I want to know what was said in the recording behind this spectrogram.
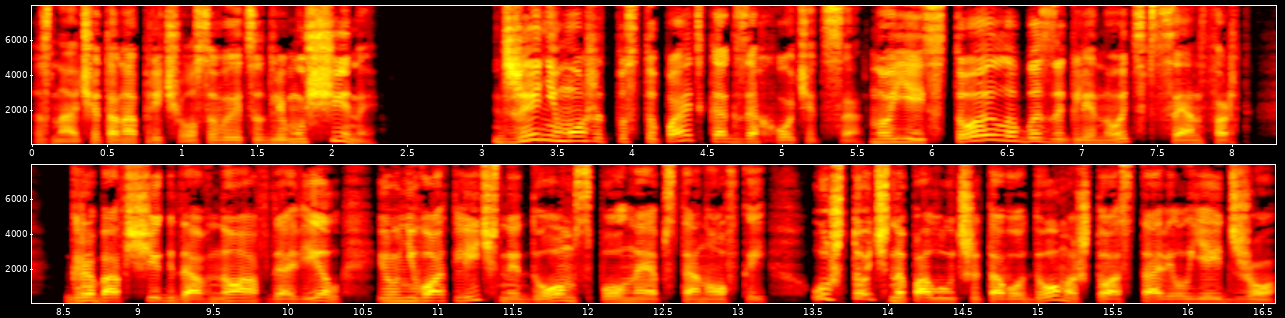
значит, она причесывается для мужчины. Дженни может поступать, как захочется, но ей стоило бы заглянуть в Сенфорд. Гробовщик давно овдовел, и у него отличный дом с полной обстановкой. Уж точно получше того дома, что оставил ей Джо.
